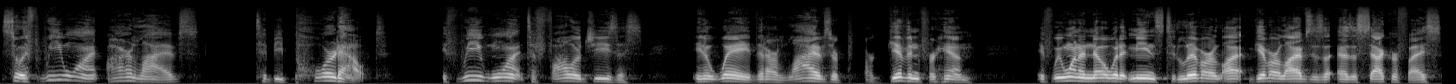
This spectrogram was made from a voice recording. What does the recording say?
So, if we want our lives to be poured out, if we want to follow Jesus in a way that our lives are, are given for Him, if we want to know what it means to live our li- give our lives as a, as a sacrifice,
